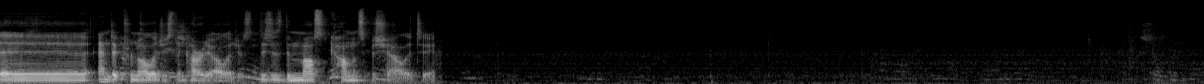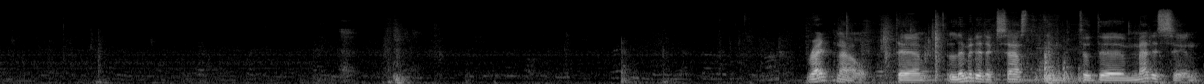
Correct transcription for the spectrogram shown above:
the endocrinologist, and cardiologist. This is the most common specialty. Right now, the limited access to the, medicine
